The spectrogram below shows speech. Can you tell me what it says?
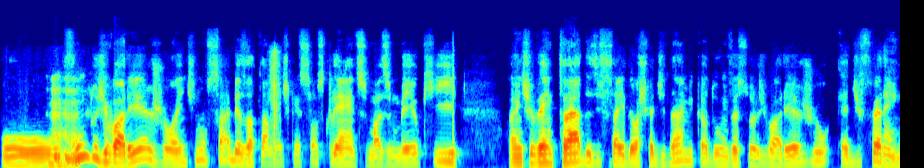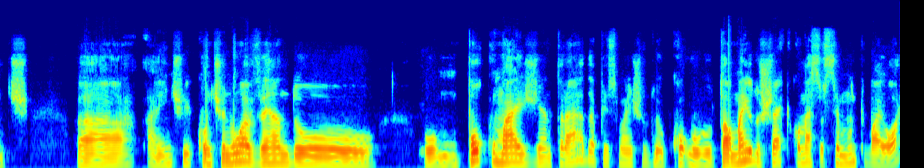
O uhum. fundo de varejo, a gente não sabe exatamente quem são os clientes, mas meio que a gente vê entradas e saídas. Eu acho que a dinâmica do investidor de varejo é diferente. Uh, a gente continua vendo um pouco mais de entrada, principalmente do, o tamanho do cheque começa a ser muito maior.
